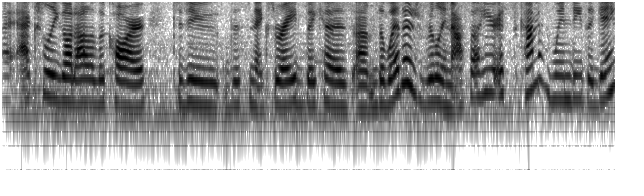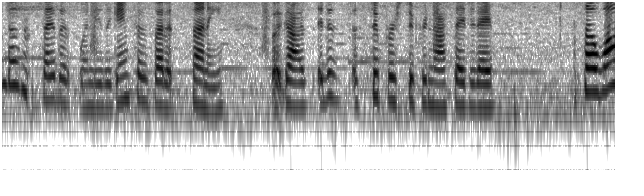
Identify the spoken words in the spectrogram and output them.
I actually got out of the car to do this next raid because um, the weather's really nice out here. It's kind of windy. The game doesn't say that it's windy. The game says that it's sunny. But guys, it is a super, super nice day today. So while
